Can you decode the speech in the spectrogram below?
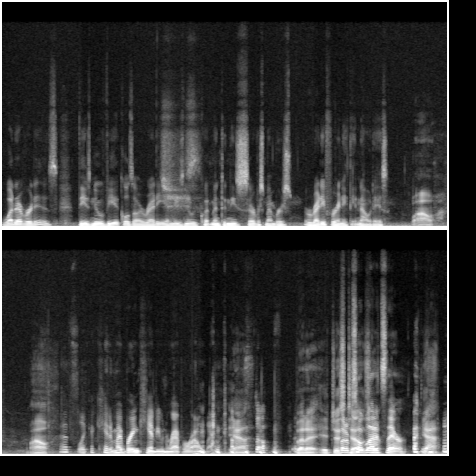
whatever it is. These new vehicles are ready, and these new equipment and these service members are ready for anything nowadays. Wow. Wow. That's like a kid. My brain can't even wrap around that. Yeah. But uh, it just but I'm so glad you. it's there. yeah.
